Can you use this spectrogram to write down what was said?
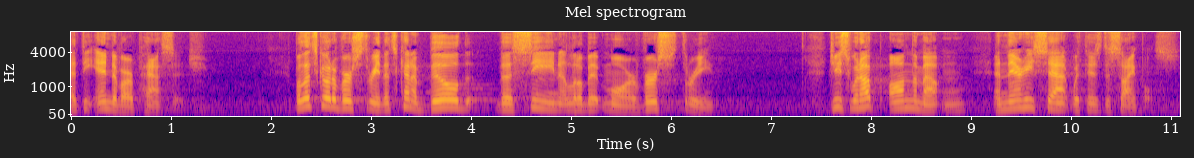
at the end of our passage. But let's go to verse 3. Let's kind of build the scene a little bit more. Verse 3 Jesus went up on the mountain, and there he sat with his disciples.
